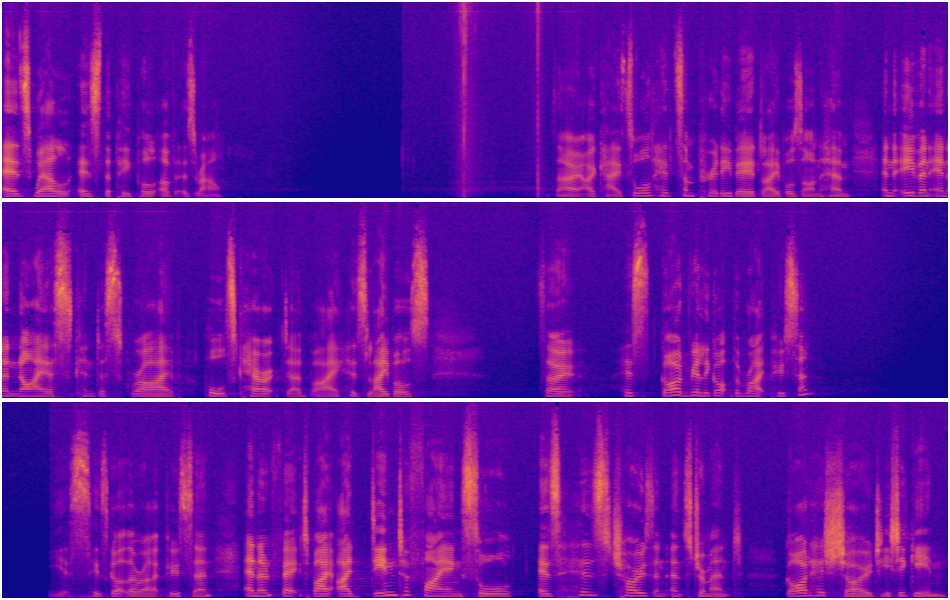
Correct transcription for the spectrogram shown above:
as well as the people of Israel. So, okay, Saul had some pretty bad labels on him, and even Ananias can describe Paul's character by his labels. So, has God really got the right person? Yes, he's got the right person. And in fact, by identifying Saul as his chosen instrument, God has showed yet again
